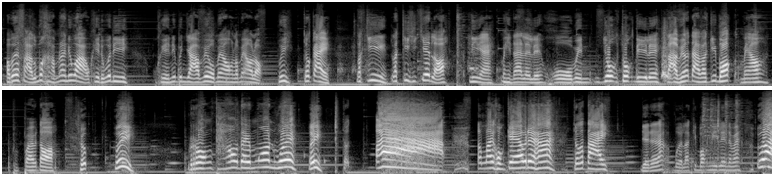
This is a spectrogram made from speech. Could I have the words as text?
เอาไปสาลุงมะขามได้นี่ว่าโอเคถือว่าดีโอเคนี่เป็นยาเวลไม่เอาเราไม่เอาหรอกเฮ้ยเจ้าไก่ ลักกี้ลักกี้ชิคเก้นเหรอ นี่ไง ไม่เห็นได้เลยเลยโอ้โหไม่เห็นโยกโชคดีเลยดาบเพียวดาบลักกี้บล็อกไม่เอาไปต่อชึบเฮ้ยรองเท้าไดมอนด์เว้ยเฮ้ยจะอ้าอะไรของแกวะเนี่ยฮะเจ้ากระต่ายเดี๋ยวนะเปิดลักกี้บล็อกนี้เล่นได้ไหมว้า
